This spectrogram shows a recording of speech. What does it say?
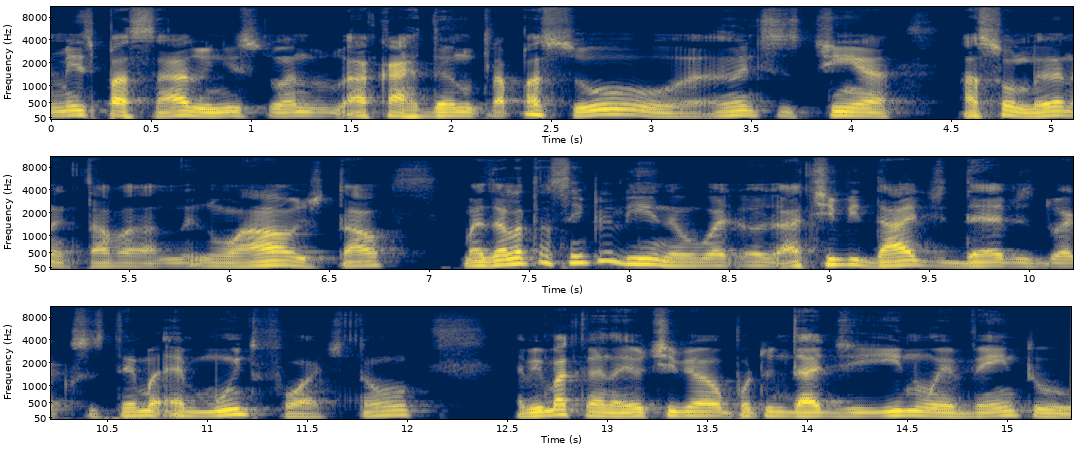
mês passado, início do ano, a Cardano ultrapassou, antes tinha a Solana, que estava no auge e tal, mas ela está sempre ali, né? A atividade de devs do ecossistema é muito forte. Então, é bem bacana. Eu tive a oportunidade de ir num evento,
